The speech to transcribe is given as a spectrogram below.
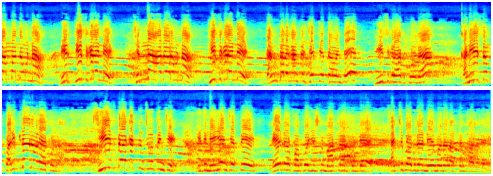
సంబంధం ఉన్నా మీరు తీసుకురండి. చిన్న ఆధారం ఉన్నా తీసుకురండి. గంటల గంటలు చర్చిద్దామంటే తీసుకురాకపోగా కనీసం పరిజ్ఞానం లేకుండా సీజ్ ప్యాకెట్ను చూపించి ఇది నెయ్యి అని చెప్పి లీడర్ ఆఫ్ అపోజిషన్ మాట్లాడుతుంటే సత్యబాబు గారిని ఏమనాలో అర్థం కాలేదు.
